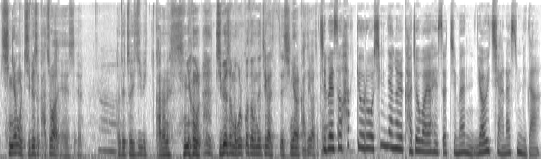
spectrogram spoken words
식량을 집에서 가져와야 했어요. 아, 근데 저희 집이 가난해서 식량을 집에서 먹을 것도 없는데 제가 식량을 가져가서 집에서 학교로 식량을 가져와야 했었지만 여의치 않았습니다.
